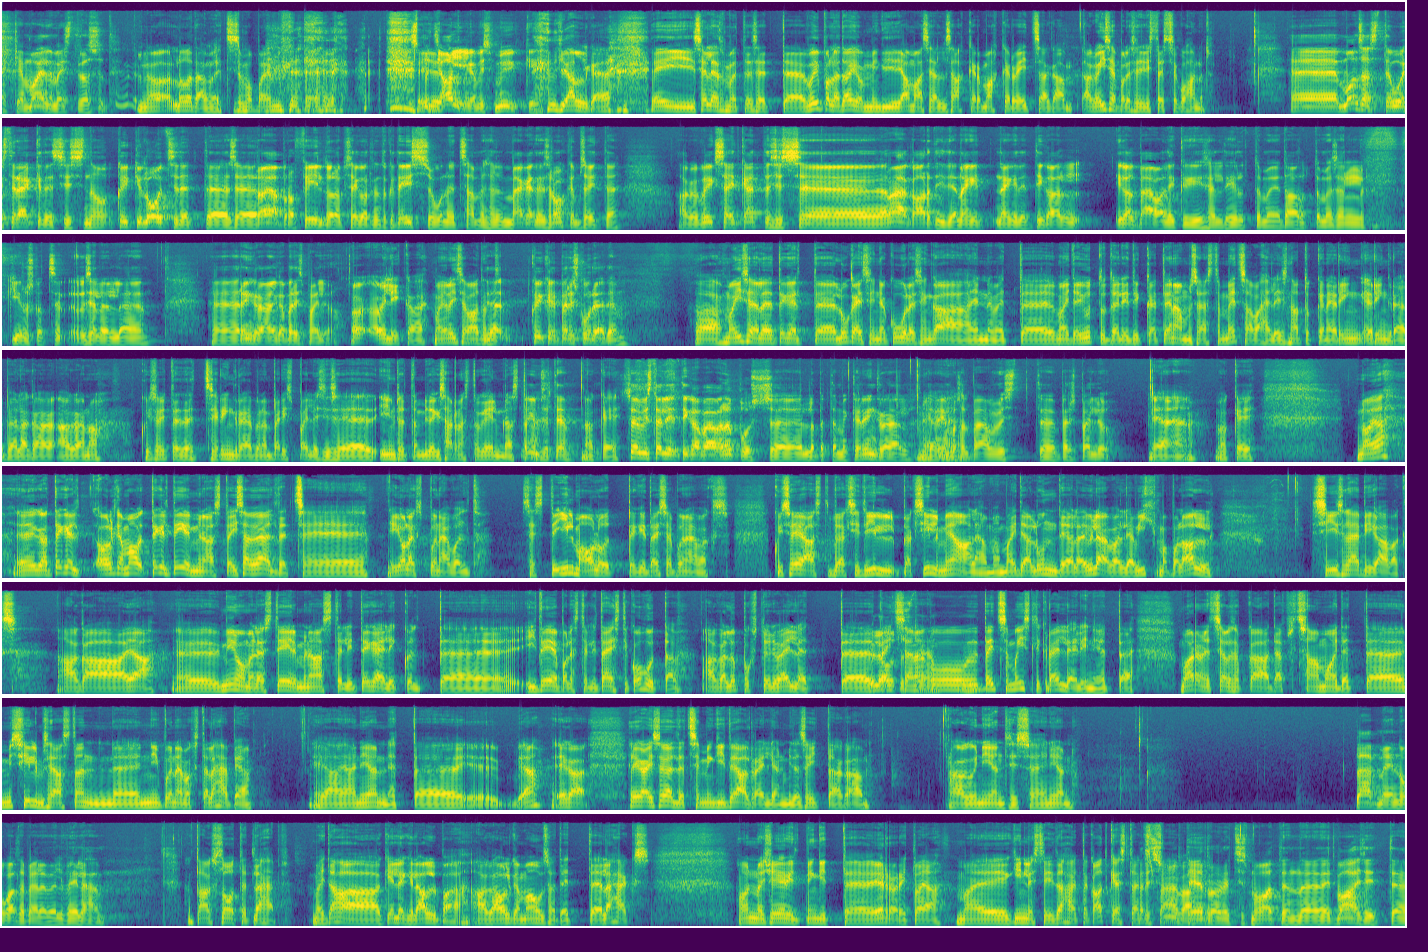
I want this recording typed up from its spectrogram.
äkki on maailmameistri tossud? no loodame, et siis ma panen siis paned jalga, mis müüki jalga jah, ei selles mõttes, et äh, võib-olla toimub mingi jama seal sahker-mahker veits, aga, aga ise pole sellist asja kohanud Monsast uuesti rääkides, siis no kõik ju lootsid, et äh, see rajaprofiil tuleb seekord natuke teistsugune, et saame seal mägedes rohkem sõita. aga kõik said kätte siis äh, rajakaardid ja nägid, nägid, et igal, igal päeval ikkagi seal tiirutame ja taarutame seal kiiruskatsel, sellel äh, ringrajal ka päris palju. oli ikka või? ma ei ole ise vaadanud. kõik olid päris kurjad jah Ah, ma ise tegelikult äh, lugesin ja kuulasin ka ennem, et äh, ma ei tea, jutud olid ikka, et enamus ajast on metsa vahel ja siis natukene ring, ringraja peal, aga, aga noh, kui sa ütled, et see ringraja peal on päris palju, siis äh, ilmselt on midagi sarnast nagu eelmine aasta. ilmselt jah okay.. see vist oli, et iga päeva lõpus lõpetame ikka ringrajal ja, ja viimasel päeval vist päris palju. ja, ja okei okay. nojah, ega tegelikult, olgem tegelikult eelmine aasta ei saa öelda, et see ei oleks põnev olnud sest ilmaolud tegid asja põnevaks. kui see aasta peaksid il-, peaks ilm hea olema, ma ei tea, lund ei ole üleval ja vihma pole all, siis läheb igavaks. aga jaa, minu meelest eelmine aasta oli tegelikult äh,, idee poolest oli täiesti kohutav, aga lõpuks tuli välja, et Üle täitsa ootuste, nagu, mhm. täitsa mõistlik ralli oli, nii et ma arvan, et seal saab ka täpselt samamoodi, et mis ilm see aasta on, nii põnevaks ta läheb ja ja, ja nii on, et äh, jah, ega, ega ei saa öelda, et see mingi ideaalralli on, mida sõita, aga, aga kui nii on, siis äh, nii on. Läheb meil nugade peale veel või ei lähe? no tahaks loota, et läheb. ma ei taha kellelegi halba, aga olgem ausad, et läheks on Ožeerilt mingit äh, errorit vaja. ma kindlasti ei taha, et ta katkestaks päris päeva. suurt errorit, sest ma vaatan neid vahesid.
